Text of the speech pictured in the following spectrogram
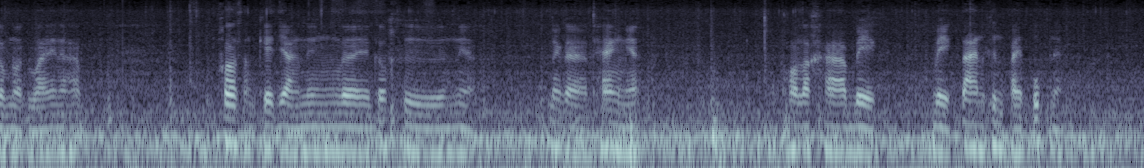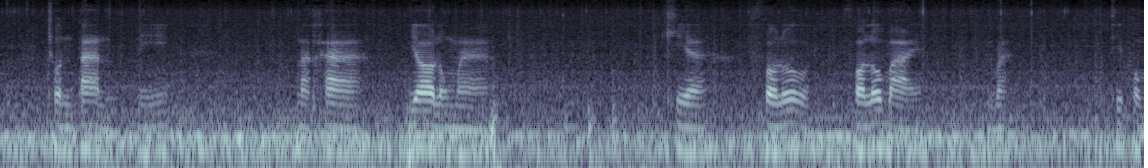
กำหนดไว้นะครับ ข้อสังเกตอย่างหนึ่งเลยก็คือเนี่ยตั้งแต่แท่งเนี้ยพอราคาเบรกเบรกต้านขึ้นไปปุ๊บเนี่ย ชนต้านนี้ ราคา ย่อลงมา เคลียร์ follow follow by เห็นปะที่ผม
